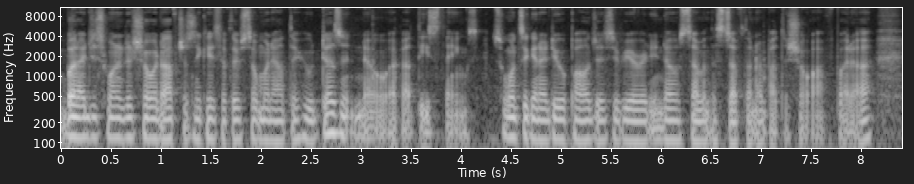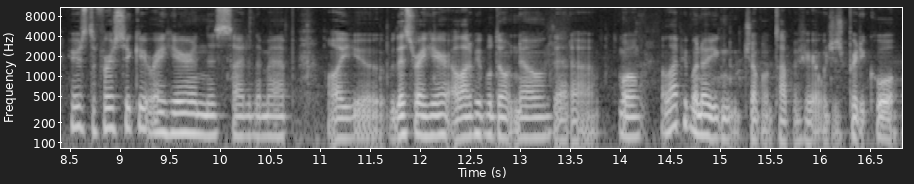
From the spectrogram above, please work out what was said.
but I just wanted to show it off just in case if there's someone out there who doesn't know about these things. So once again, I do apologize if you already know some of the stuff that I'm about to show off, but uh, here's the first secret right here in this side of the map all you this right here a lot of people don't know that uh well a lot of people know you can jump on top of here which is pretty cool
